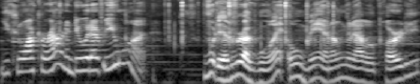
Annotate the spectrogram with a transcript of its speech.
You can walk around and do whatever you want. Whatever I want? Oh man, I'm gonna have a party.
